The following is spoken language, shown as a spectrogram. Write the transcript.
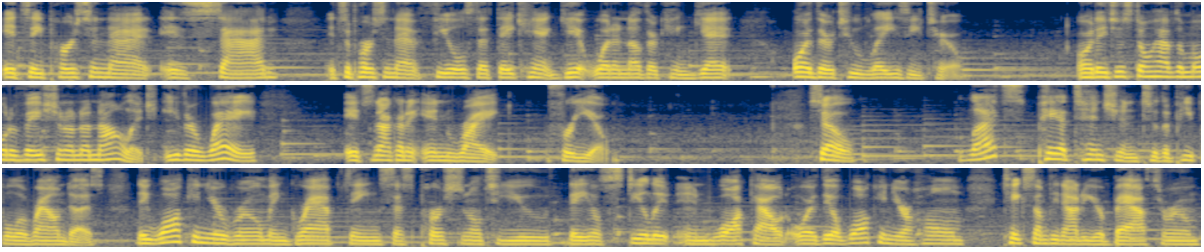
It's a person that is sad. It's a person that feels that they can't get what another can get, or they're too lazy to, or they just don't have the motivation or the knowledge. Either way, it's not going to end right for you. So, let's pay attention to the people around us. They walk in your room and grab things that's personal to you. They'll steal it and walk out, or they'll walk in your home, take something out of your bathroom.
